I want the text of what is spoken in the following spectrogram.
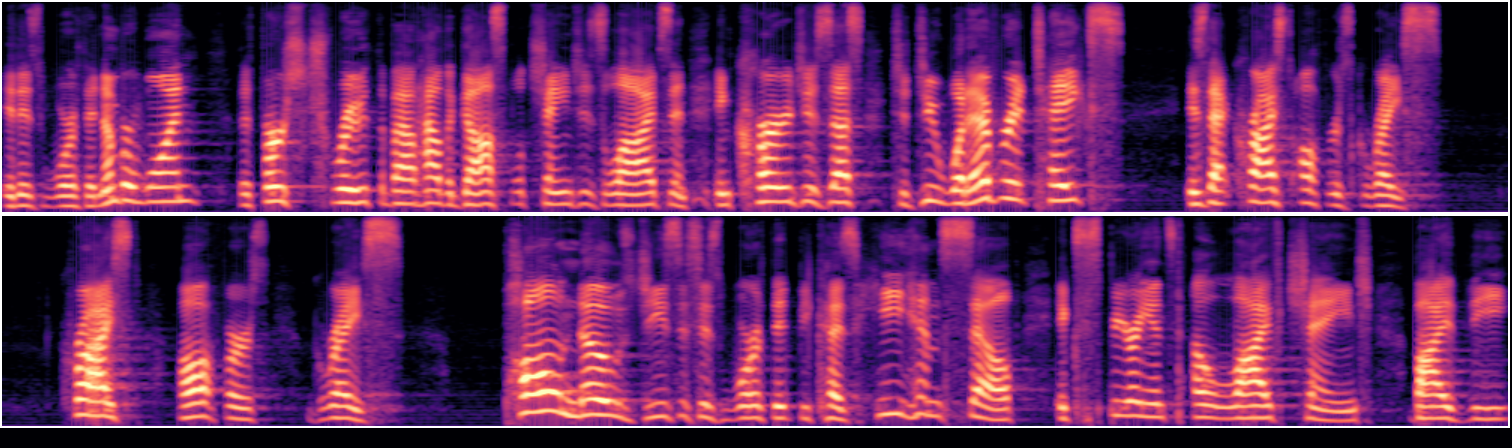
it is worth it. Number one, the first truth about how the gospel changes lives and encourages us to do whatever it takes is that Christ offers grace. Christ offers grace. Paul knows Jesus is worth it because he himself experienced a life change by the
